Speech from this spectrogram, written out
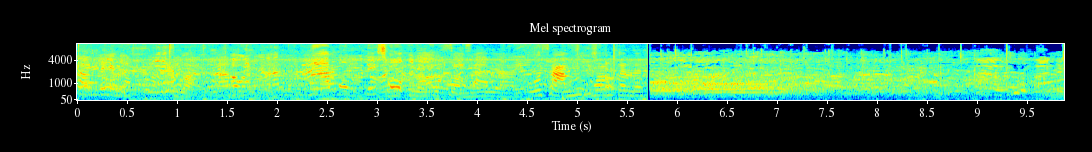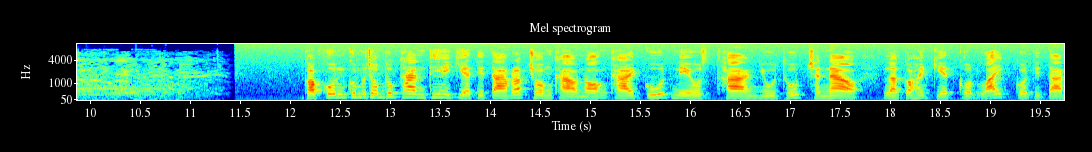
พันได้ยังไงเอาหน้าปุ๊บได้โชคดีทุกคนค่ะ พร้อมกันเลยขอบคุณคุณผู้ชมทุกท่านที่ให้เกียรติติดตามรับชมข่าวหนองคาย Good News ทาง YouTube Channel แล้วก็ให้เกียรติกดไลค์กดติดตาม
